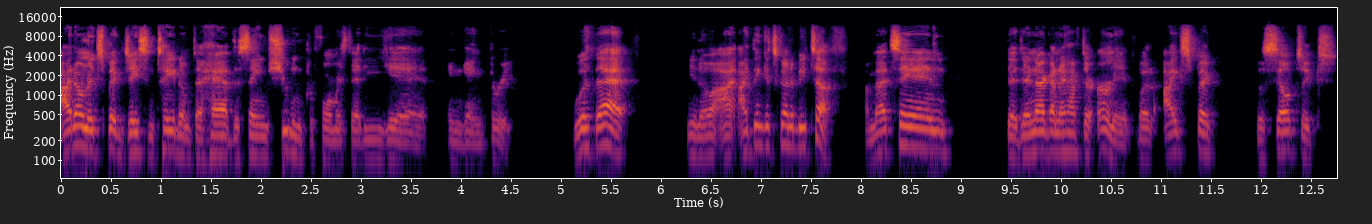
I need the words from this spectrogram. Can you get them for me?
I don't expect Jayson Tatum to have the same shooting performance that he had in game three. With that, you know, I, I think it's going to be tough. I'm not saying that they're not going to have to earn it, but I expect the Celtics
